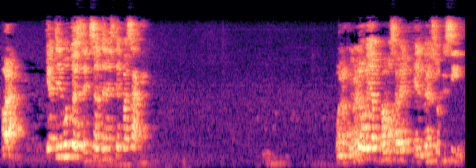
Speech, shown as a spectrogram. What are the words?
Ahora, ¿qué atributo exalta en este pasaje? Bueno, primero voy a, vamos a ver el verso que sigue.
